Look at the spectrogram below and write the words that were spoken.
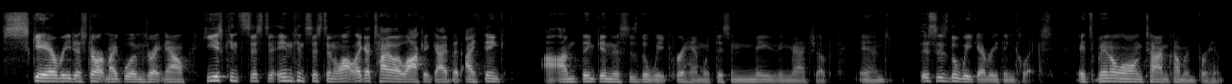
scary to start Mike Williams right now. He is consistent, inconsistent, a lot like a Tyler Lockett guy, but I think I'm thinking this is the week for him with this amazing matchup, and this is the week everything clicks. It's been a long time coming for him.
